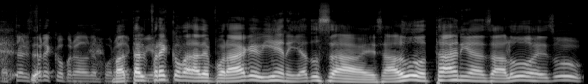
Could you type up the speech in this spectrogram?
Va a estar fresco para la temporada. va a estar que viene. fresco para la temporada que viene, ya tú sabes. Saludos, Tania. Saludos, Jesús.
